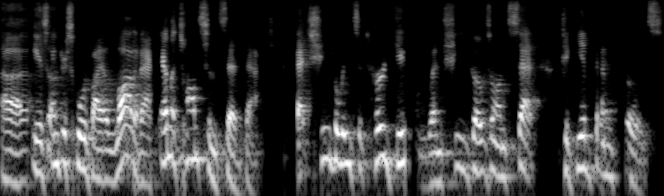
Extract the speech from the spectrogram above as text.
uh, is underscored by a lot of act emma thompson said that that she believes it's her duty when she goes on set to give them choice,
